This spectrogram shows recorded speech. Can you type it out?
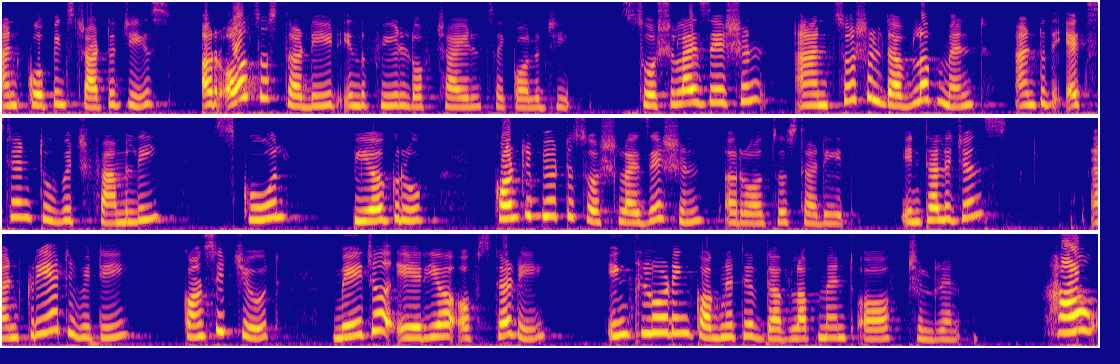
and coping strategies are also studied in the field of child psychology. Socialization and social development and to the extent to which family, school, peer group contribute to socialization are also studied. Intelligence and creativity constitute major area of study including cognitive development of children. How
